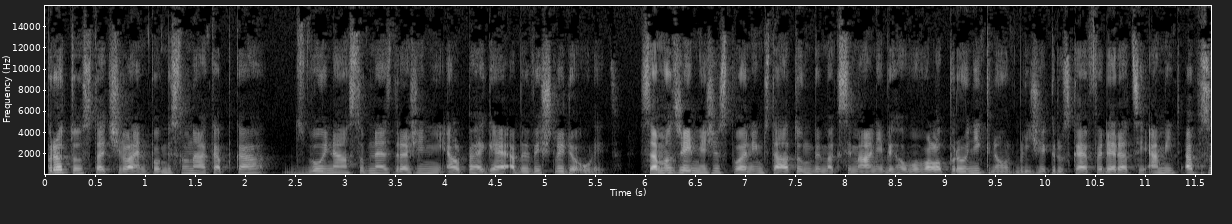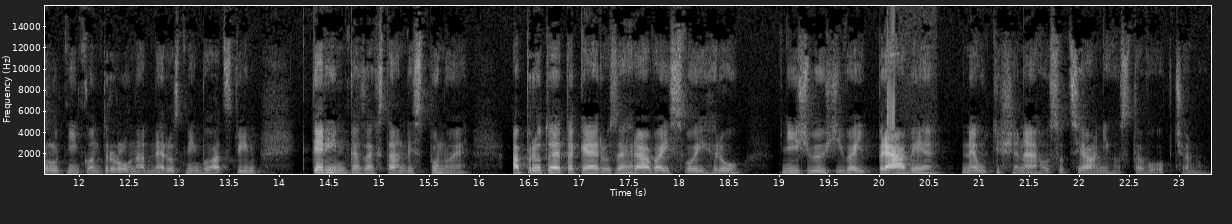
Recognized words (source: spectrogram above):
Proto stačila jen pomyslná kapka, dvojnásobné zdražení LPG, aby vyšli do ulic. Samozřejmě, že Spojeným státům by maximálně vyhovovalo proniknout blíže k Ruské federaci a mít absolutní kontrolu nad nerostným bohatstvím, kterým Kazachstán disponuje. A proto je také rozehrávají svoji hru, v níž využívají právě neutěšeného sociálního stavu občanů.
